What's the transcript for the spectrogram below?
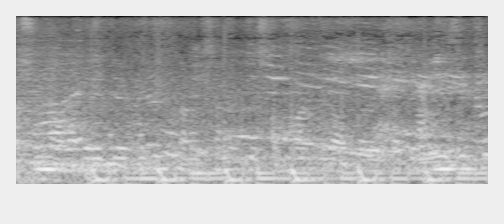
আসুন আমাদের এই যে বুটিক কালেকশনের যে সম্মানগুলো আপনাদের কাছে নিয়ে এসেছি।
